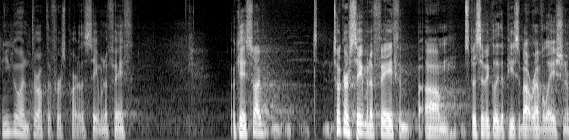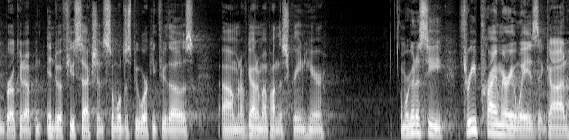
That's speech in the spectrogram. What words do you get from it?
Can you go ahead and throw up the first part of the statement of faith? Okay, so I took our statement of faith, um, specifically the piece about Revelation, and broke it up in, into a few sections. So we'll just be working through those. Um, and I've got them up on the screen here. And we're going to see three primary ways that God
